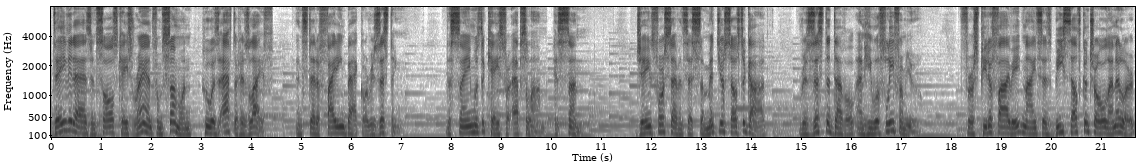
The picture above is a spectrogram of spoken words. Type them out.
David, as in Saul's case, ran from someone who was after his life instead of fighting back or resisting. The same was the case for Absalom, his son. James 4 7 says, Submit yourselves to God, resist the devil, and he will flee from you. 1 Peter 5 8 9 says, Be self controlled and alert.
